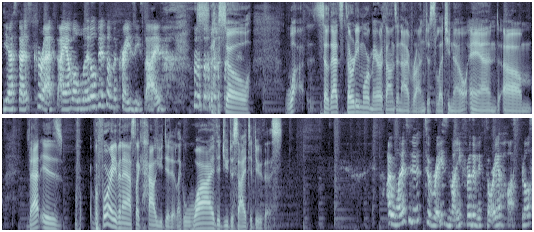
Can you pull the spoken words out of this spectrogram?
Yes, that is correct. I am a little bit on the crazy side. so, what? So that's 30 more marathons than I've run, just to let you know. And um, that is before I even asked like how you did it. Like, why did you decide to do this? I wanted to do it to raise money for the Victoria Hospitals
